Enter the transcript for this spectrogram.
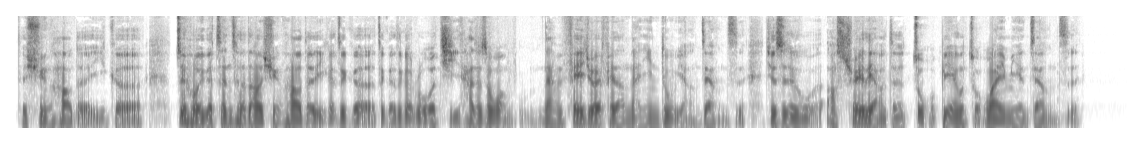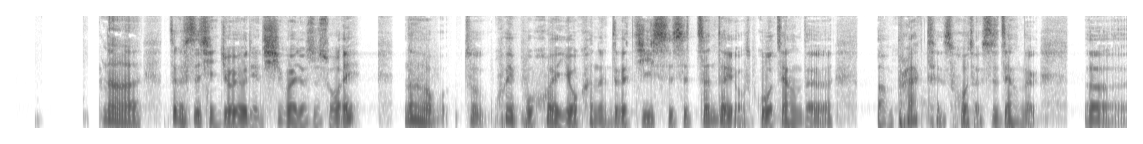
的讯号的一个最后一个侦测到讯号的一个这个这个这个逻辑，它就是往南飞就会飞到南印度洋这样子，就是我 Australia 的左边左外面这样子。那这个事情就有点奇怪，就是说，哎。那就会不会有可能这个机师是真的有过这样的嗯 practice，或者是这样的呃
